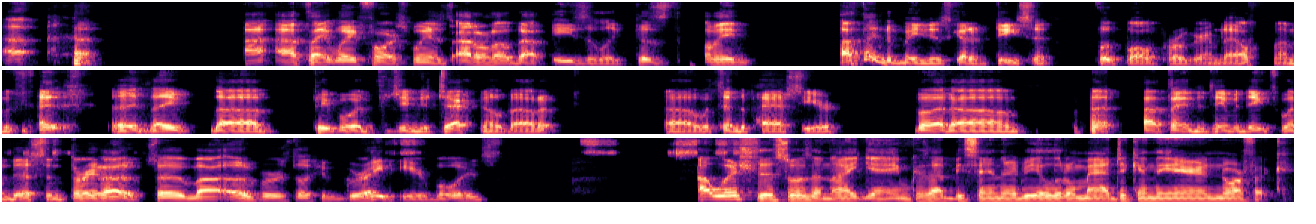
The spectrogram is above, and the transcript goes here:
I, I think Wake Forest wins. I don't know about easily because I mean, I think Dominion's got a decent football program now. I mean, they, they uh, people at Virginia Tech know about it uh, within the past year, but um, I think the Demon Deacs win this and three zero. Oh. So my over is looking great here, boys. I wish this was a night game because I'd be saying there'd be a little magic in the air in Norfolk.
